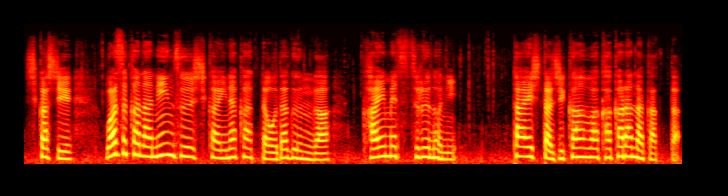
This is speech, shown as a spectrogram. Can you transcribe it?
しかしわずかな人数しかいなかった織田軍が壊滅するのに大した時間はかからなかった。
